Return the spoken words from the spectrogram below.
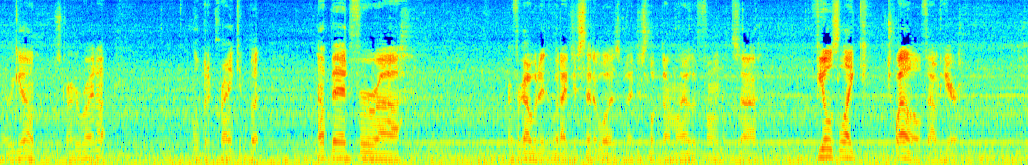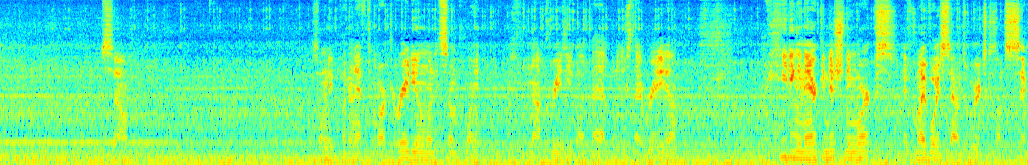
There we go. Started right up. A little bit of cranking, but not bad for, uh, I forgot what it, what I just said it was, but I just looked on my other phone. It's, uh, feels like 12 out here. So, somebody put an aftermarket radio in at some point. Not crazy about that, but at least that radio. Heating and air conditioning works. If my voice sounds weird, it's because I'm sick.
